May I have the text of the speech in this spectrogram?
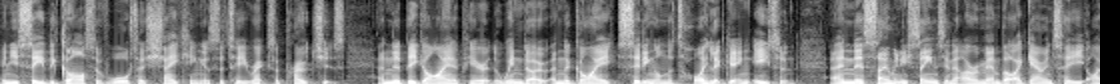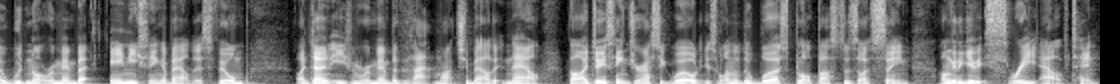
and you see the glass of water shaking as the T Rex approaches, and the big eye appear at the window, and the guy sitting on the toilet getting eaten. And there's so many scenes in it I remember. I guarantee I would not remember anything about this film I don't even remember that much about it now, but I do think Jurassic World is one of the worst blockbusters I've seen. I'm going to give it 3 out of 10.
